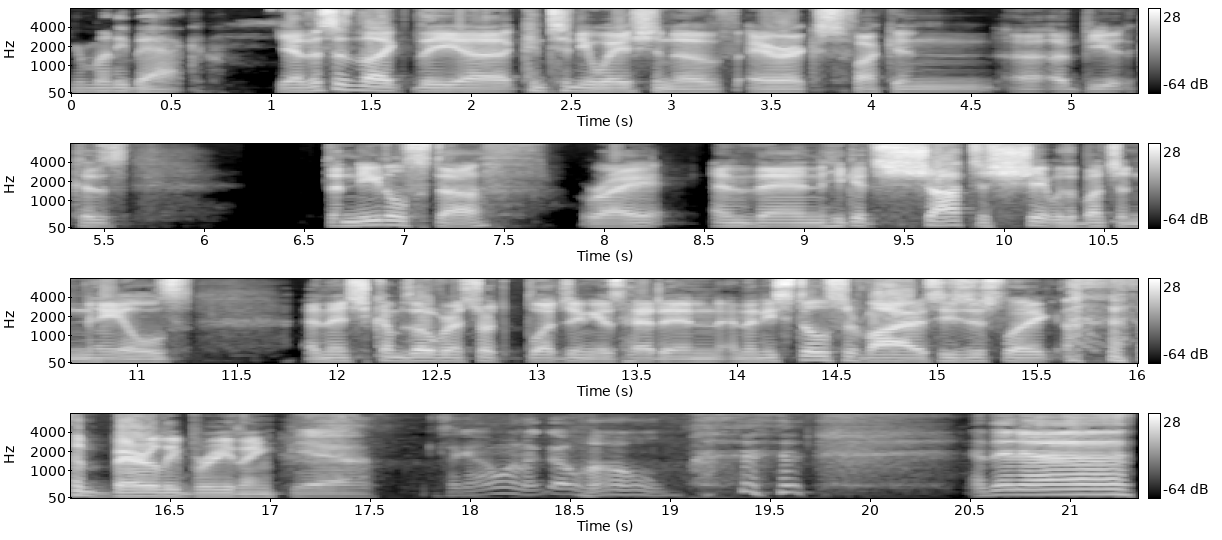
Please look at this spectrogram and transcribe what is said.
Your money back. Yeah, this is like the uh, continuation of Eric's fucking uh, abuse because the needle stuff, right? And then he gets shot to shit with a bunch of nails, and then she comes over and starts bludgeoning his head in, and then he still survives. He's just like barely breathing. Yeah. It's like I want to go home. and then uh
